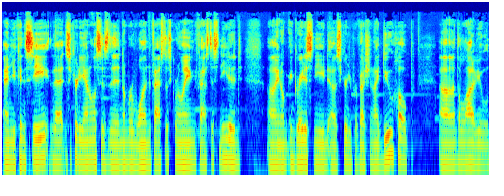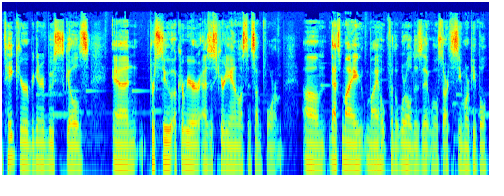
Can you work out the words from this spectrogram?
and you can see that security analyst is the number one fastest growing, fastest needed, uh, you know, and greatest need uh, security profession. I do hope uh, that a lot of you will take your beginner boost skills and pursue a career as a security analyst in some form. Um, that's my my hope for the world is that we'll start to see more people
